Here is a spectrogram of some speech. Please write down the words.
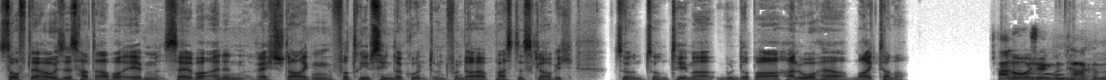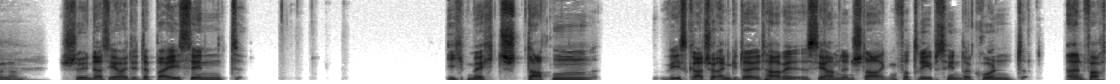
Softwarehauses, hat aber eben selber einen recht starken Vertriebshintergrund und von daher passt es, glaube ich, zu unserem Thema wunderbar. Hallo, Herr Marktanner. Hallo, schönen guten Tag, Herr Müller. Schön, dass Sie heute dabei sind. Ich möchte starten, wie ich es gerade schon angedeutet habe. Sie haben einen starken Vertriebshintergrund. Einfach,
